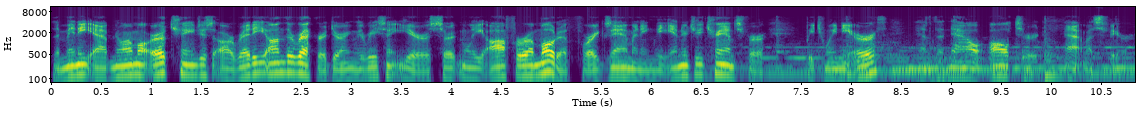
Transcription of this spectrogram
The many abnormal Earth changes already on the record during the recent years certainly offer a motive for examining the energy transfer between the Earth and the now altered atmosphere.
